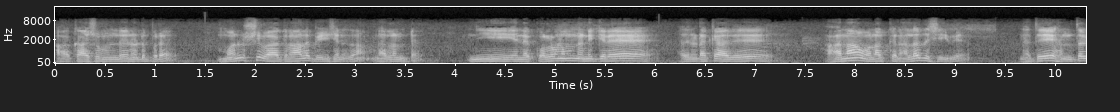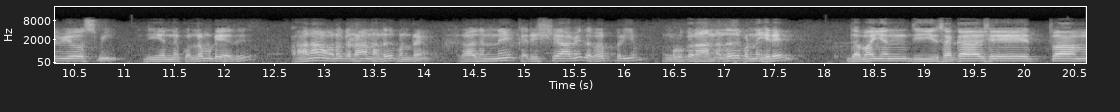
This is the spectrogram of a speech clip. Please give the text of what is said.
ஆகாசமும் இல்லை நடுப்புற மனுஷ வாக்கினால் பேசினதான் நலன்ட்ட நீ என்னை கொல்லணும்னு நினைக்கிற அது நடக்காது. ஆனால் உனக்கு நல்லது செய்வேன். நதே ஹந்தவியோஸ்மி நீ என்னை கொல்ல முடியாது. ஆனால் உனக்கு நான் நல்லது பண்ணுறேன் ராஜன்னே கரிஷ்யாமி தவப்பிரியம். உங்களுக்கு நான் நல்லது பண்ணுகிறேன். தமயந்தி சகாஷே துவாம்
